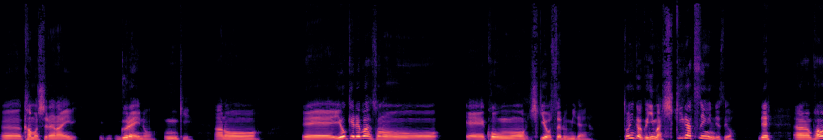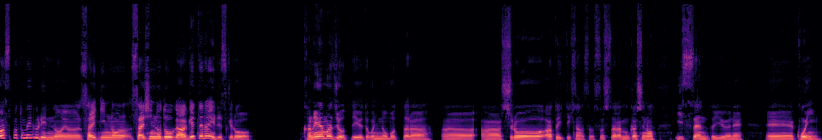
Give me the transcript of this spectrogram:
えーかもしれないぐらいの運気。あのーえー良ければ、その、えー幸運を引き寄せるみたいな。とにかく今、引きが強いんですよ。で、あの、パワースポット巡りの最近の、最新の動画上げてないですけど、金山城っていうとこに登ったら、ああ城跡行ってきたんですよ。そしたら昔の一銭というね、えーコイン、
